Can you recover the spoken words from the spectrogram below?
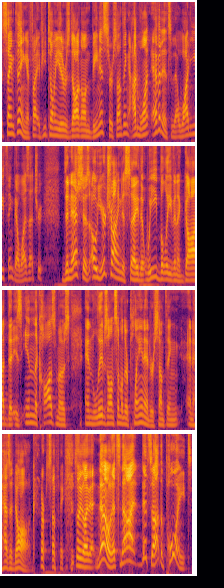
same thing, if I if you told me there was a dog on Venus or something, I'd want evidence of that. Why do you think that? Why is that true? Dinesh says, "Oh, you're trying to say that we believe in a God that is in the cosmos and lives on some other planet or something and has a dog or something, something like that." No, that's not that's not the point.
